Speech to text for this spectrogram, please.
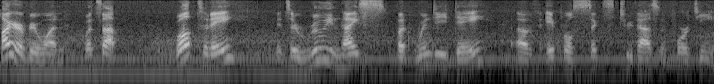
Hi everyone, what's up? Well today it's a really nice but windy day of April 6, 2014.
